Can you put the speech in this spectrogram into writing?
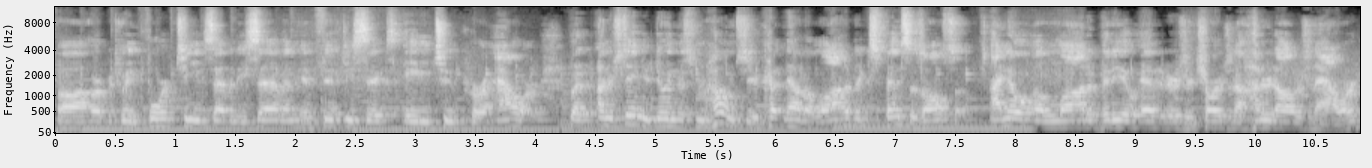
uh, are between 1477 and 5682 per hour. But understand you're doing this from home so you're cutting out a lot of expenses also. I know a lot of video editors are charging hundred dollars an hour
